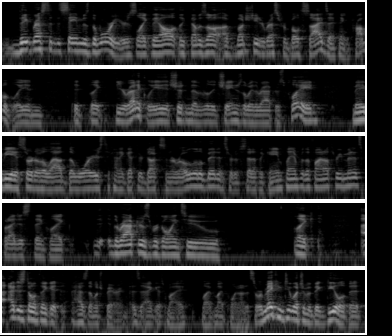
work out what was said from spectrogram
they rested the same as the Warriors. Like they all like that was all, a much needed rest for both sides, I think, probably. And it like theoretically, it shouldn't have really changed the way the Raptors played. Maybe it sort of allowed the Warriors to kind of get their ducks in a row a little bit and sort of set up a game plan for the final three minutes. But I just think like the Raptors were going to like I just don't think it has that much bearing. Is I guess my, my my point on it. So we're making too much of a big deal of it.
